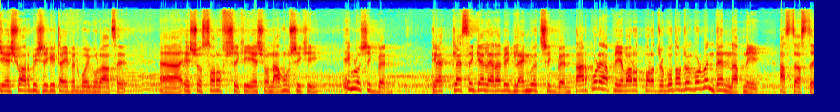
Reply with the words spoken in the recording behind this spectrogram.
যে এসো আরবি শিখি টাইপের বইগুলো আছে এসো সরফ শিখি, এসো নাহু শিখি, এগুলো শিখবেন। ক্লাসিক্যাল অ্যারাবিক ল্যাঙ্গুয়েজ শিখবেন, তারপরে আপনি এবারত পড়ার যোগ্যতা অর্জন করবেন দেন আপনি আস্তে আস্তে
